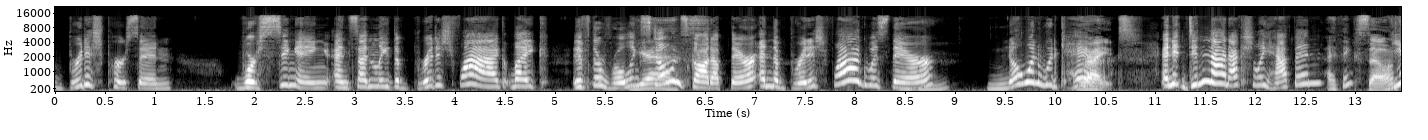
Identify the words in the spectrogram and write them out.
British person were singing and suddenly the British flag, like, if the Rolling Yes. Stones got up there and the British flag was there, Mhm. no one would care. Right. And it didn't that actually happen? I think so. I'm yeah.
